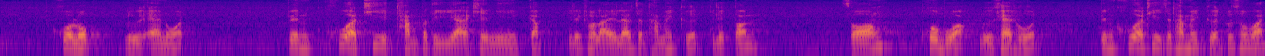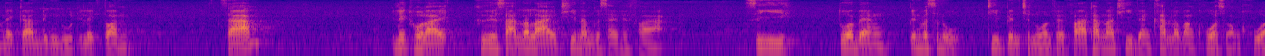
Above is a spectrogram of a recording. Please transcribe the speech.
1. ขั้วลบหรือแอนโดเป็นขั้วที่ทำปฏิกิริยาเคมีกับอิเล็กโทรไลต์แล้วจะทำให้เกิดอิเล็กตรอน 2. ขั้วบวกหรือแคโทดเป็นขั้วที่จะทำให้เกิดคุณสมบัติในการดึงดูดอิเล็กตรอน 3. อิเล็กโทรไลต์ คือสารละลายที่นำกระแสไฟฟ้า 4. ตัวแบ่งเป็นวัสดุที่เป็นฉนวนไฟฟ้าทำหน้าที่แบ่งขั้นระหว่างขั้วสองขั้ว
